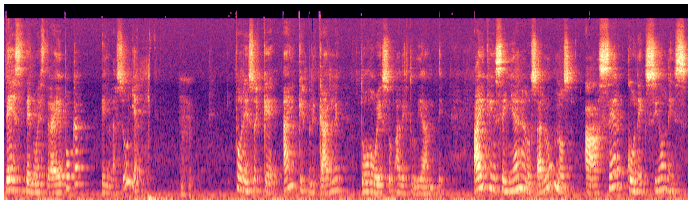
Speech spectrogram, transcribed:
desde nuestra época en la suya? Por eso es que hay que explicarle todo eso al estudiante. Hay que enseñar a los alumnos a hacer conexiones.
